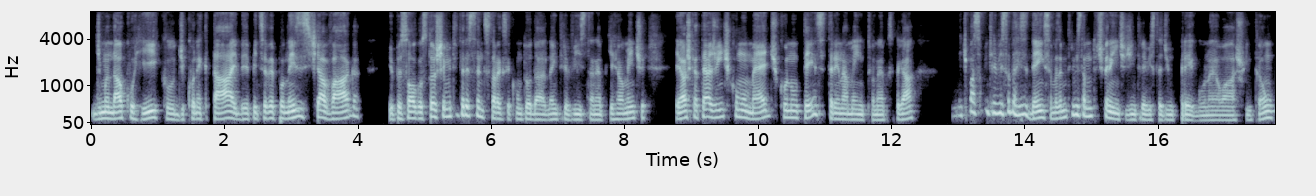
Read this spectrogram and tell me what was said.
de mandar o currículo, de conectar, e de repente você vê, pô, nem existia a vaga, e o pessoal gostou. Eu achei muito interessante a história que você contou da, da entrevista, né? Porque realmente, eu acho que até a gente, como médico, não tem esse treinamento, né? Porque você pegar, A gente passa uma entrevista da residência, mas é uma entrevista muito diferente de entrevista de emprego, né? Eu acho. Então,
